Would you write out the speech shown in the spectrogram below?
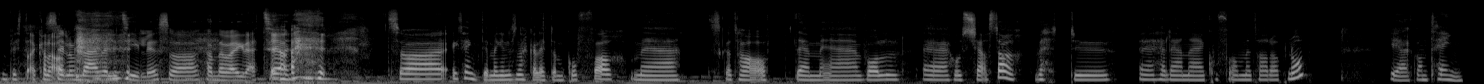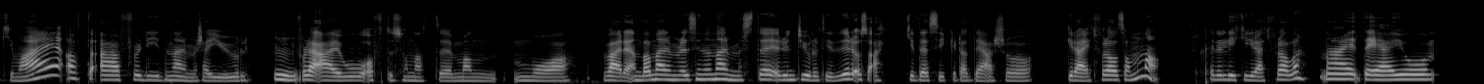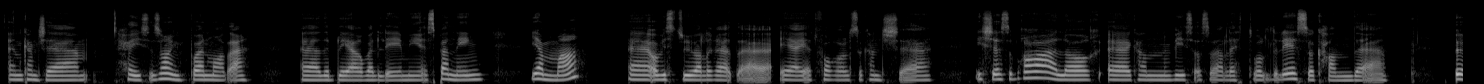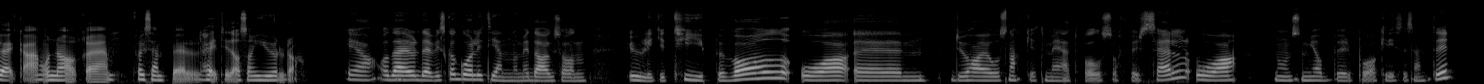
Bytte kanal. Selv om det er veldig tidlig, så kan det være greit. Ja. Så jeg tenkte vi kunne snakke litt om hvorfor vi skal ta opp det med vold eh, hos kjærester. Vet du, eh, Helene, hvorfor vi tar det opp nå? Jeg kan tenke meg at det er fordi det nærmer seg jul. Mm. For det er jo ofte sånn at eh, man må være enda nærmere sine nærmeste rundt juletider, og så er ikke det sikkert at det er så greit for alle sammen, da. Eller like greit for alle. Nei, det er jo en kanskje høysesong på en måte. Eh, det blir veldig mye spenning hjemme. Eh, og hvis du allerede er i et forhold som kanskje ikke er så bra, eller eh, kan vise seg å være litt voldelig, så kan det øke under eh, f.eks. høytider som jul, da. Ja, og det er jo det vi skal gå litt gjennom i dag, sånn ulike typer vold, og eh, du har jo snakket med et voldsoffer selv, og noen som jobber på krisesenter.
